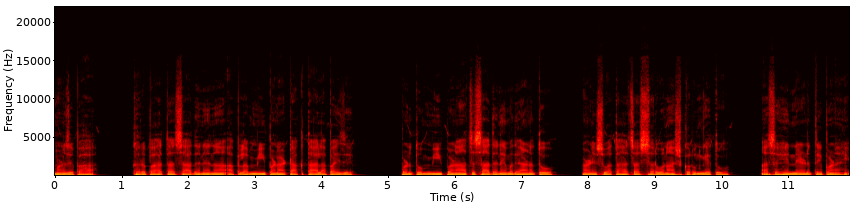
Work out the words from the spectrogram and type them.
म्हणजे पहा खरं पाहता साधनेनं आपला मीपणा टाकता आला पाहिजे. पण तो मीपणाच साधनेमध्ये आणतो आणि स्वतःचा सर्वनाश करून घेतो असं हे नेणतेपण आहे.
